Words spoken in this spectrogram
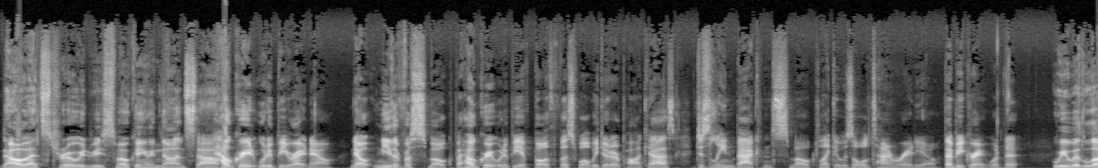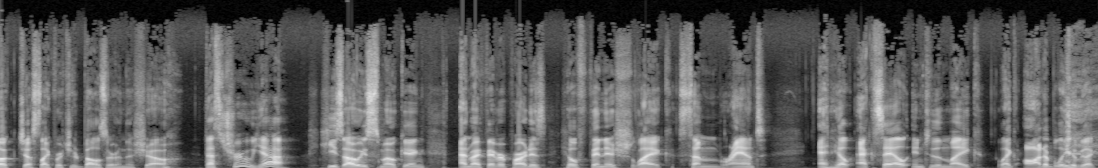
No, that's true. We'd be smoking like nonstop. How great would it be right now? Now, neither of us smoke, but how great would it be if both of us, while we did our podcast, just leaned back and smoked like it was old time radio? That'd be great, wouldn't it? we would look just like Richard Belzer in the show. That's true. Yeah. He's always smoking, and my favorite part is he'll finish like some rant and he'll exhale into the mic like audibly. He'll be like,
